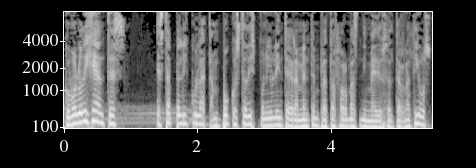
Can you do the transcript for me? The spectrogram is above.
Como lo dije antes, esta película tampoco está disponible íntegramente en plataformas ni medios alternativos,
